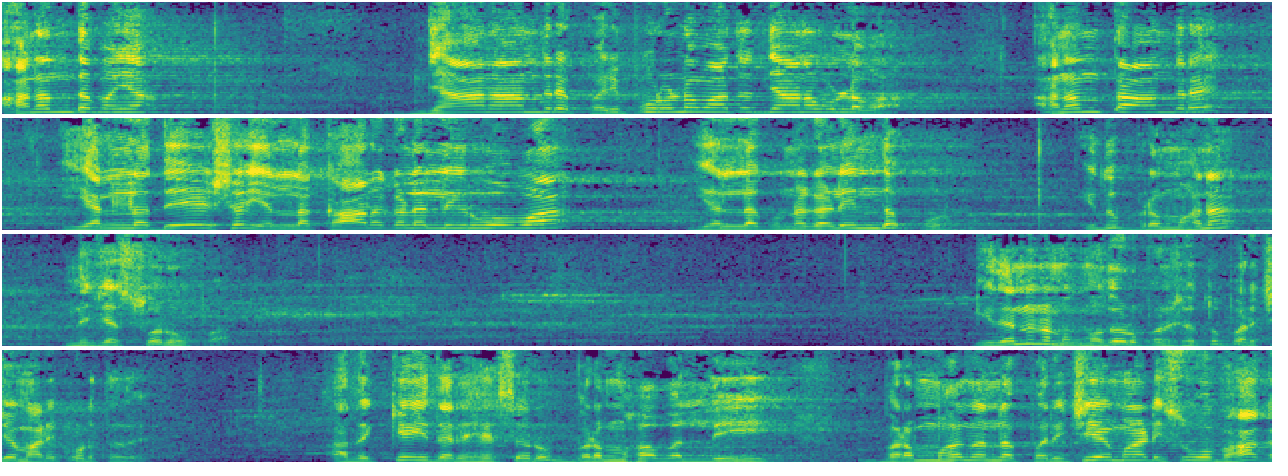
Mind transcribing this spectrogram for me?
ಆನಂದಮಯ. ಜ್ಞಾನ ಅಂದರೆ ಪರಿಪೂರ್ಣವಾದ ಜ್ಞಾನವುಳ್ಳವ. ಅನಂತ ಅಂದರೆ ಎಲ್ಲ ದೇಶ, ಎಲ್ಲ ಕಾಲಗಳಲ್ಲಿರುವವ ಎಲ್ಲ ಗುಣಗಳಿಂದ ಪೂರ್ಣ. ಇದು ಬ್ರಹ್ಮನ ನಿಜ ಸ್ವರೂಪ. ಇದನ್ನು ನಮಗೆ ಮೊದಲು ಉಪನಿಷತ್ತು ಪರಿಚಯ ಮಾಡಿಕೊಡ್ತದೆ ಅದಕ್ಕೆ ಇದರ ಹೆಸರು ಬ್ರಹ್ಮವಲ್ಲಿ. ಬ್ರಹ್ಮನನ್ನು ಪರಿಚಯ ಮಾಡಿಸುವ ಭಾಗ.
